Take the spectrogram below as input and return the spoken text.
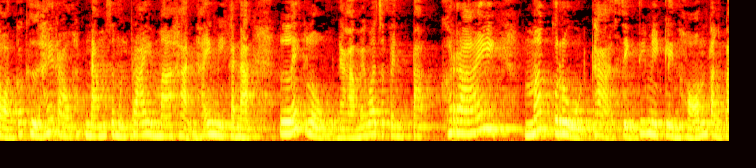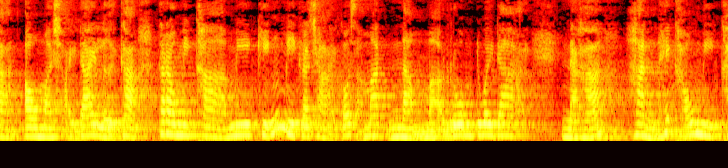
ตอนก็คือให้เรานำสมุนไพรมาหั่นให้มีขนาดเล็กลงนะคะ ไม่ว่าจะเป็นตับ คร้มะกรูดค่ะ สิ่งที่มีกลิ่นหอมต่างๆ เอามาใช้ได้เลยค่ะ ถ้าเรามีข่ามีขิงมีกระชายก็สามารถนำมาร่วมด้วยได้นะคะ หั่นให้เขามีข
